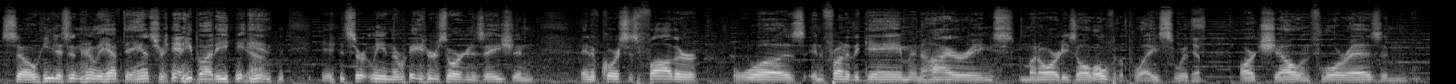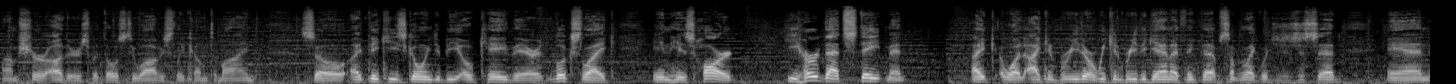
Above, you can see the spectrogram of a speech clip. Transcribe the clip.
so he doesn't really have to answer to anybody, yeah. in, certainly in the Raiders organization. And of course, his father was in front of the game and hiring minorities all over the place with yep. Art Shell and Flores, and I'm sure others, but those two obviously come to mind. So I think he's going to be okay there. It looks like in his heart, he heard that statement, I, what, I can breathe or we can breathe again. I think that's something like what you just said. And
